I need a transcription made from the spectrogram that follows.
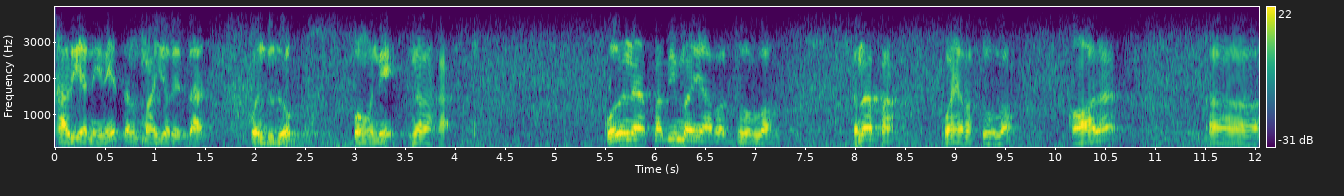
kalian ini mayoritas penduduk penghuni neraka. Qulna fabima ya Rasulullah? Kenapa? Wahai Rasulullah. Qala uh,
